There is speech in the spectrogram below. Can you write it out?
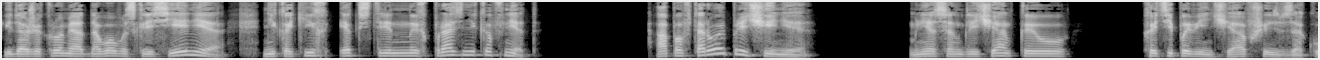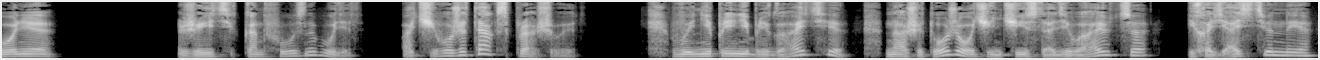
И даже кроме одного воскресения никаких экстренных праздников нет. А по второй причине мне с англичанкою хоть и повенчавшись в законе, жить конфузно будет. А чего же так, спрашивает? Вы не пренебрегайте, наши тоже очень чисто одеваются и хозяйственные.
